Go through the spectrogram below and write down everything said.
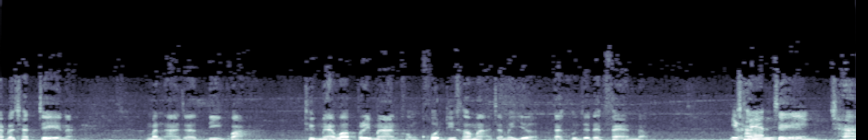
บและชัดเจนอะมันอาจจะดีกว่า ถึงแม้ว่าปริมาณของคนที่เข้ามาอาจจะไม่เยอะ แต่คุณจะได้แฟนแบบเดี๋ยวชัแน่นเจนนี้ใช่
